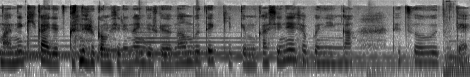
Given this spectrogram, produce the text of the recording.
まあね機械で作んでるかもしれないんですけど南部鉄器って昔ね職人が鉄を打って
